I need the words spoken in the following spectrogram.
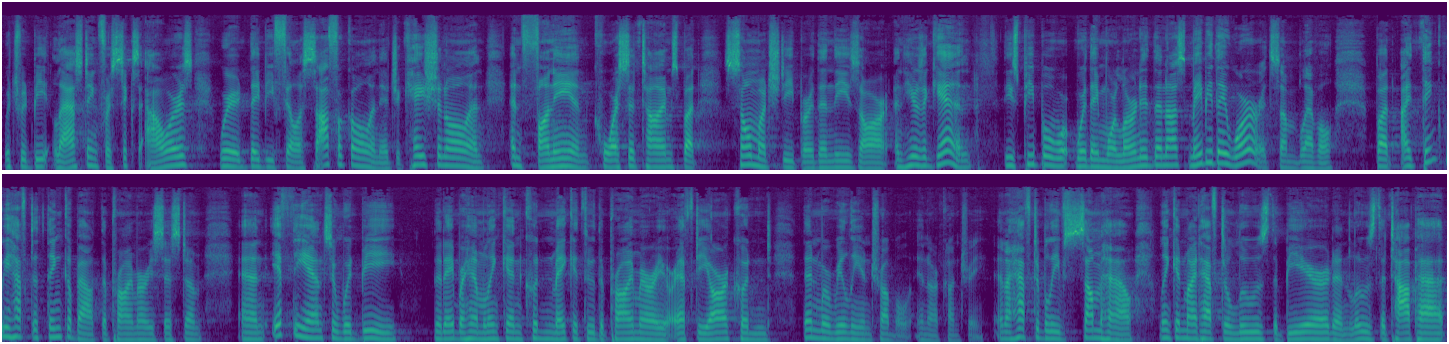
which would be lasting for six hours, where they'd be philosophical and educational and, and funny and coarse at times, but so much deeper than these are. And here's again, these people were, were they more learned than us? Maybe they were at some level, but I think we have to think about the primary system. And if the answer would be that Abraham Lincoln couldn't make it through the primary or FDR couldn't, then we're really in trouble in our country. And I have to believe somehow Lincoln might have to lose the beard and lose the top hat.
